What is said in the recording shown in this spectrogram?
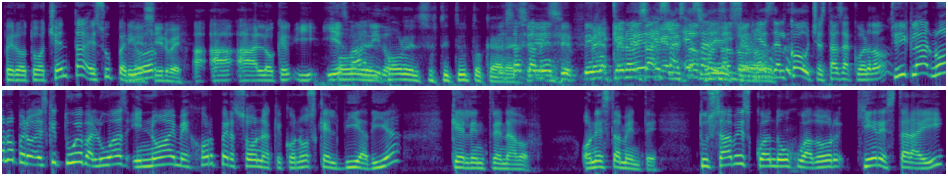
pero tu 80 es superior Me sirve. A, a- a lo que... Y, y es pobre, válido. pobre del sustituto, cara. Exactamente. Sí, sí. Digo, Pero ¿Qué pero mensaje esa, le estás esa decisión es del coach, ¿estás de acuerdo? Sí, claro. No, no, pero es que tú evalúas y no hay mejor persona que conozca el día a día que el entrenador. Honestamente, tú sabes cuando un jugador quiere estar ahí,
